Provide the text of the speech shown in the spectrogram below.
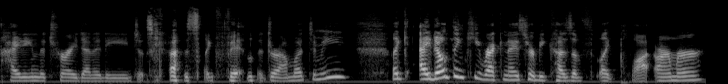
hiding the true identity just because like fit in the drama to me. Like I don't think he recognized her because of like plot armor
